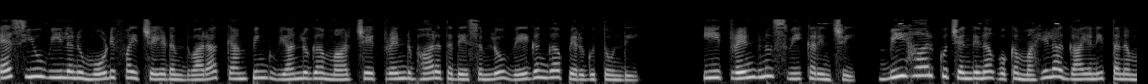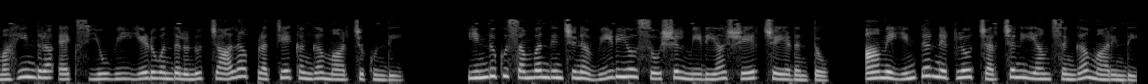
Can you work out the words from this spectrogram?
ఎస్యూవీలను మోడిఫై చేయడం ద్వారా క్యాంపింగ్ వ్యాన్లుగా మార్చే ట్రెండ్ భారతదేశంలో వేగంగా పెరుగుతోంది. ఈ ట్రెండ్ను స్వీకరించి బీహార్కు చెందిన ఒక మహిళా గాయని తన మహీంద్ర ఎక్స్ యూవీ ఏడు వందలను చాలా ప్రత్యేకంగా మార్చుకుంది. ఇందుకు సంబంధించిన వీడియో సోషల్ మీడియా షేర్ చేయడంతో ఆమె ఇంటర్నెట్లో చర్చనీయాంశంగా మారింది.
